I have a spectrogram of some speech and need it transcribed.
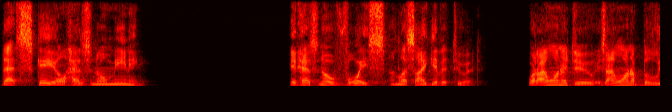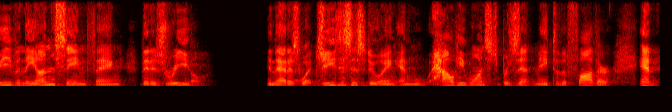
that scale has no meaning. It has no voice unless I give it to it. What I want to do is I want to believe in the unseen thing that is real. And that is what Jesus is doing and how he wants to present me to the Father. And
